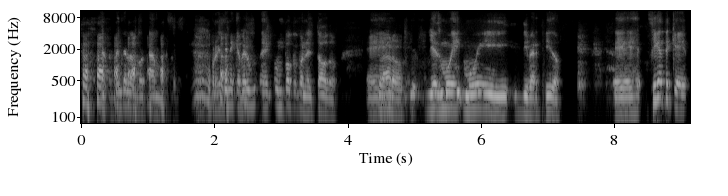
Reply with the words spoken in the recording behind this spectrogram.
de repente los votamos, porque tiene que ver un, eh, un poco con el todo. Eh, Claro. Y es muy, muy divertido. Eh, fíjate que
